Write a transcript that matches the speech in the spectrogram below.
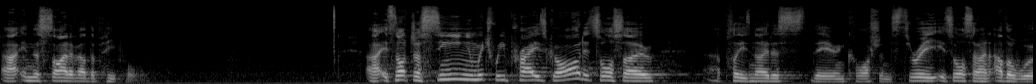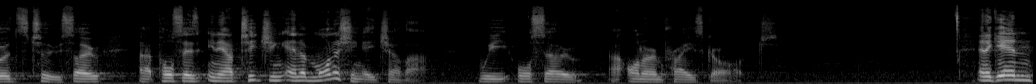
uh, in the sight of other people. Uh, it's not just singing in which we praise God, it's also, uh, please notice there in Colossians 3, it's also in other words too. So uh, Paul says, In our teaching and admonishing each other, we also honour and praise God. And again,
